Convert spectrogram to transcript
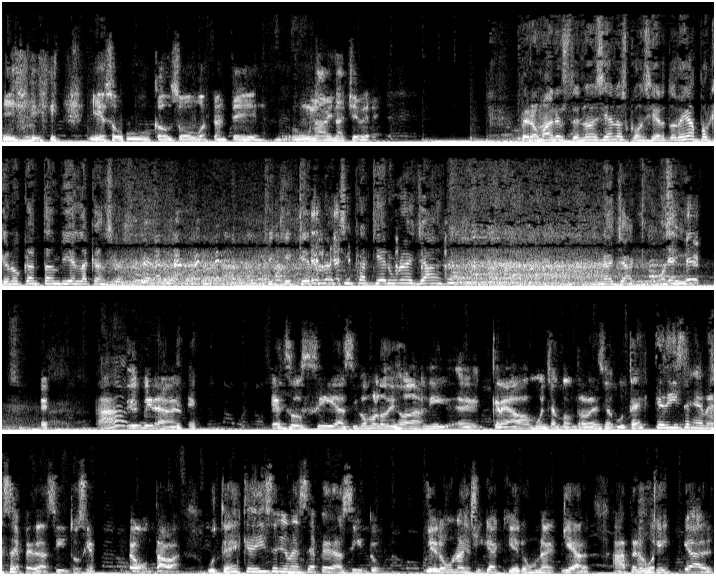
Y, y eso causó bastante, una vaina chévere. Pero, Mario, usted no decía en los conciertos, venga, ¿por qué no cantan bien la canción? Quiere una chica, quiere una ya. Una ya, ¿cómo así? ¿Ah? Sí, mira, eh, eso sí, así como lo dijo Dani, eh, creaba mucha controversia. ¿Ustedes qué dicen en ese pedacito? Siempre me preguntaba, ¿ustedes qué dicen en ese pedacito? Quiero una chica, quiero una guial. Ah, pero ¿qué guial?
